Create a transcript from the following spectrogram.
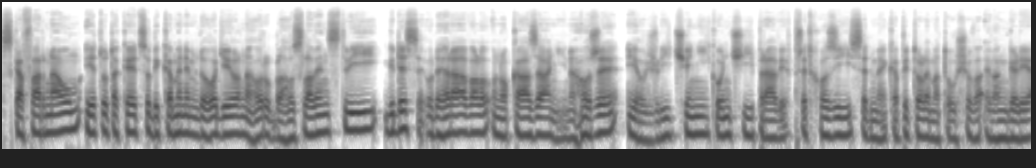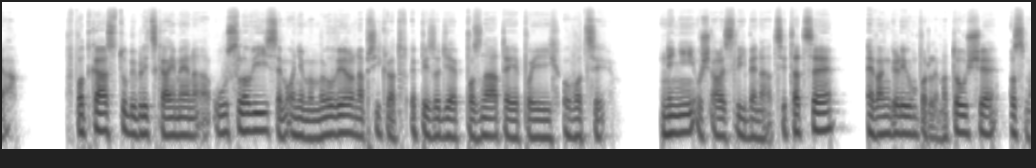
z Kafarnaum je to také, co by kamenem dohodil na horu blahoslavenství, kde se odehrávalo ono kázání nahoře, jeho žlíčení končí právě v předchozí sedmé kapitole Matoušova Evangelia. V podcastu Biblická jména a úsloví jsem o něm mluvil například v epizodě Poznáte je po jejich ovoci. Nyní už ale slíbená citace Evangelium podle Matouše, 8.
